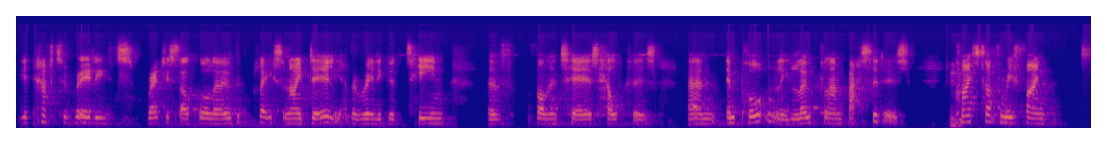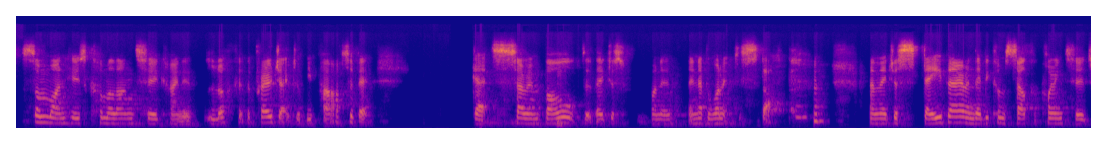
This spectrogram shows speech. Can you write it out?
you have to really spread yourself all over the place and ideally have a really good team of volunteers helpers and um, importantly local ambassadors Mm-hmm. Quite often we find someone who's come along to kind of look at the project or be part of it gets so involved that they just want to, they never want it to stop. and they just stay there and they become self-appointed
